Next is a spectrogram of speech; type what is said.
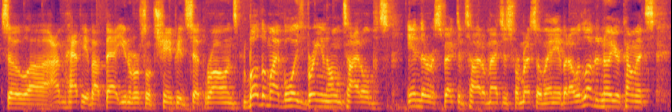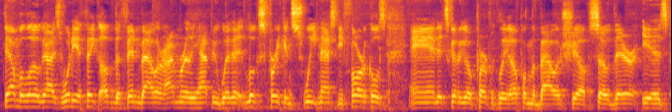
so uh, I'm happy about that. Universal Champion Seth Rollins. Both of my boys bringing home titles in their respective title matches from WrestleMania, but I would love to know your comments down below, guys. What do you think of the Finn Balor? I'm really happy with it. It looks freaking sweet, nasty farticles, and it's going to go perfectly up on the Balor shelf. So there is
